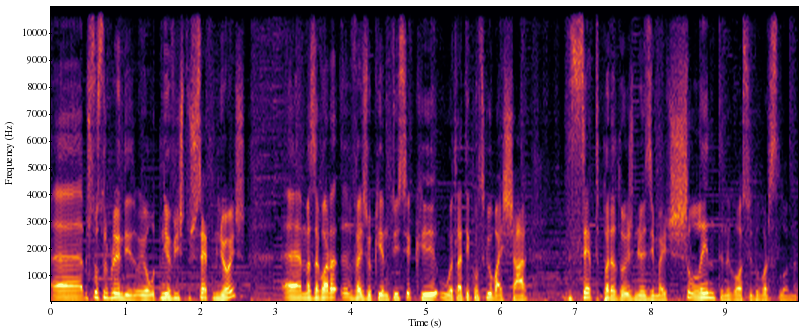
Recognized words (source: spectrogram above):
Uh, estou surpreendido, eu tinha visto os 7 milhões, mas agora vejo aqui a notícia que o Atlético conseguiu baixar de 7 para 2 milhões e meio. Excelente negócio do Barcelona.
